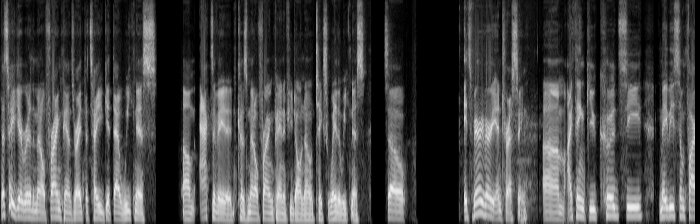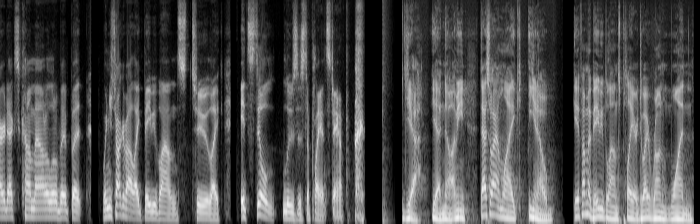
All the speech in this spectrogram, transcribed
that's how you get rid of the metal frying pans, right? That's how you get that weakness um, activated because metal frying pan, if you don't know, takes away the weakness. So it's very, very interesting. Um, I think you could see maybe some fire decks come out a little bit, but when you talk about like baby Blowns to like it still loses the plant stamp. Yeah. Yeah. No, I mean, that's why I'm like, you know, if I'm a Baby Blowns player, do I run one,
